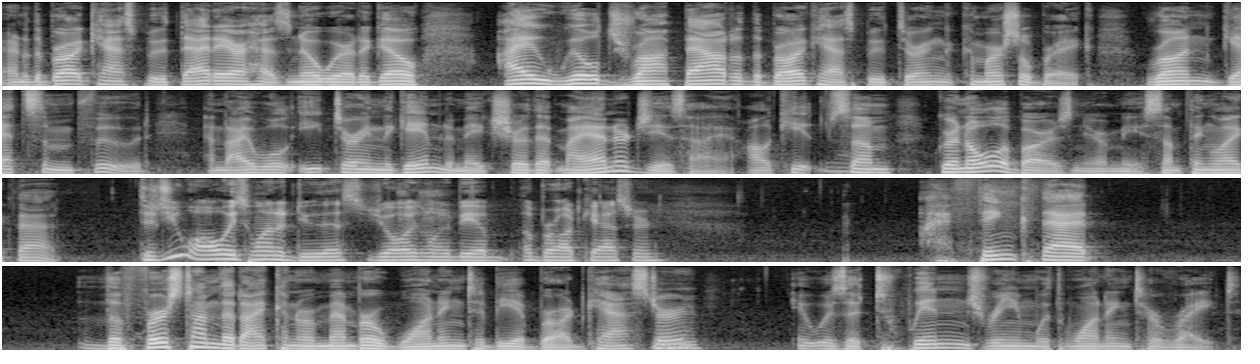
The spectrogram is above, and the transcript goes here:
And the broadcast booth, that air has nowhere to go. I will drop out of the broadcast booth during a commercial break, run, get some food, and I will eat during the game to make sure that my energy is high. I'll keep some granola bars near me, something like that. Did you always want to do this? Did you always want to be a, a broadcaster? I think that the first time that I can remember wanting to be a broadcaster, mm-hmm. it was a twin dream with wanting to write.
